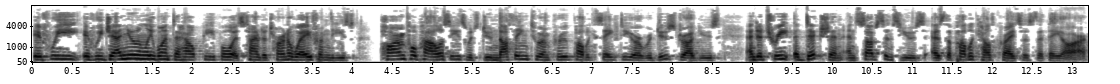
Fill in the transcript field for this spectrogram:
if we if we genuinely want to help people, it's time to turn away from these harmful policies which do nothing to improve public safety or reduce drug use, and to treat addiction and substance use as the public health crisis that they are.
